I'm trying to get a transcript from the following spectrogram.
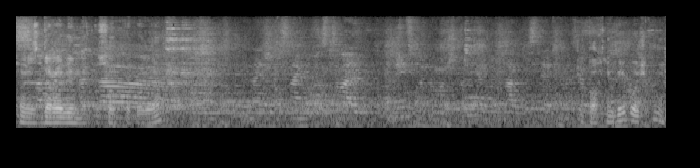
Смотри, здоровенный кусок такой, да? И пахнет грибочками.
